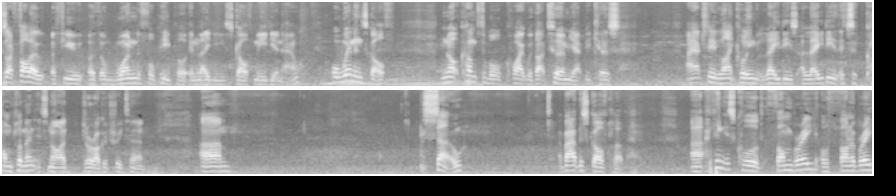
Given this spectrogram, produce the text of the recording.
because I follow a few of the wonderful people in Ladies Golf Media now, or Women's Golf. I'm not comfortable quite with that term yet because I actually like calling ladies a lady. It's a compliment, it's not a derogatory term. Um, so, about this golf club. Uh, I think it's called Thonbury or Thonbury.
